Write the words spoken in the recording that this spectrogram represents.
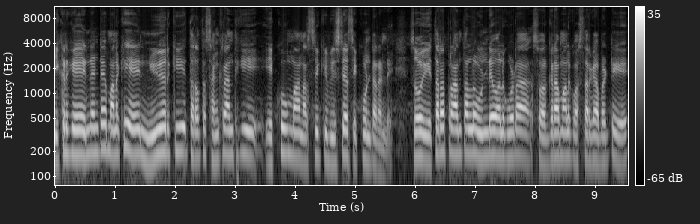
ఇక్కడికి ఏంటంటే మనకి న్యూ ఇయర్కి తర్వాత సంక్రాంతికి ఎక్కువ మా నర్సరీకి విజిటర్స్ ఎక్కువ ఉంటారండి. సో ఇతర ప్రాంతాల్లో ఉండే వాళ్ళు కూడా స్వగ్రామాలకు వస్తారు కాబట్టి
